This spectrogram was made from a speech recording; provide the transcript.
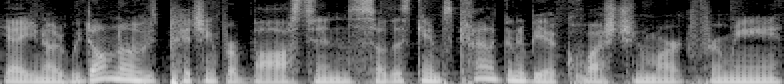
yeah, you know we don't know who's pitching for Boston, so this game's kind of going to be a question mark for me.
